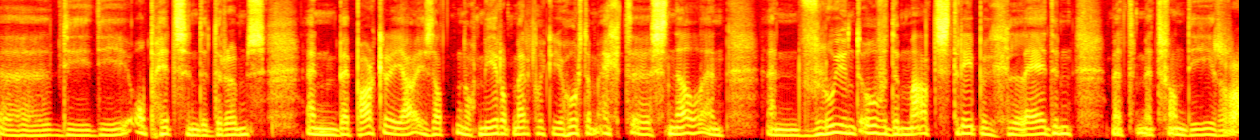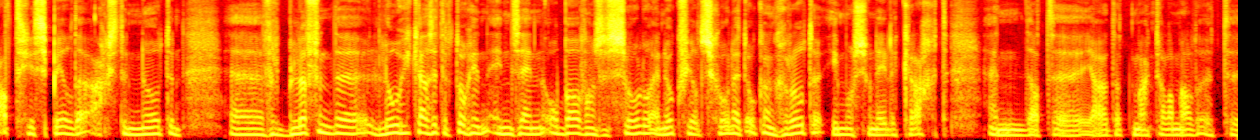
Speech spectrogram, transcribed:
uh, die, die ophitsende drums. En bij Parker ja, is dat nog meer opmerkelijk. Je hoort hem echt uh, snel en, en vloeiend over de maatstrepen glijden, met, met van die rad gespeelde achtste noten. Verbluffende logica zit er toch in, in zijn opbouw van zijn solo en ook veel schoonheid, ook een grote emotionele kracht. En dat, ja, dat maakt allemaal het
